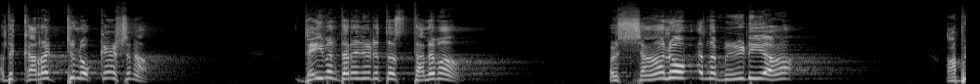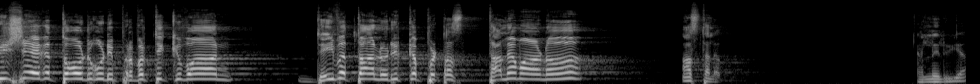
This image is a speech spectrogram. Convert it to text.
അത് കറക്റ്റ് ലൊക്കേഷനാണ്. ദൈവം തിരഞ്ഞെടുത്ത സ്ഥലമാണ്. അപ്പോൾ ശാലോം എന്ന മീഡിയ അഭിഷേകത്തോടുകൂടി പ്രവർത്തിക്കുവാൻ ദൈവത്താൽ ഒരുക്കപ്പെട്ട സ്ഥലമാണ് ആ സ്ഥലം. അല്ലേലുയ്യ.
